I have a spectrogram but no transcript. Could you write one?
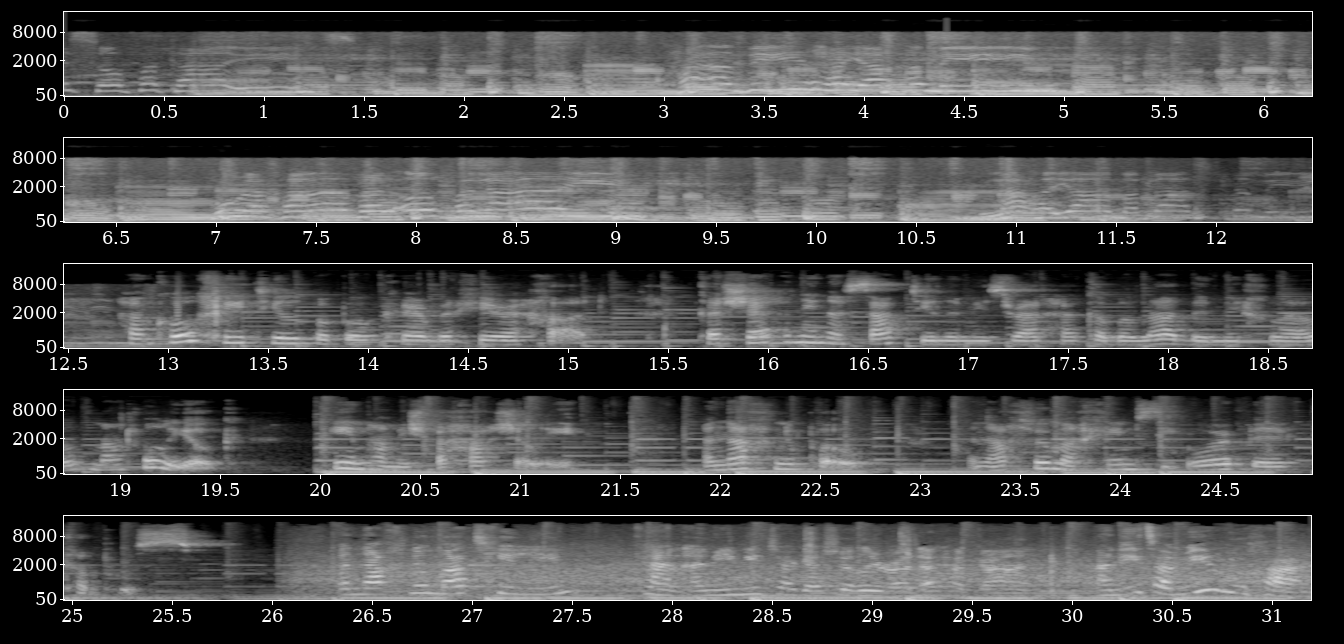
בסוף הקיץ, האוויר היה חמים, הוא רכב על אופניים, לה היה מבט תמים. חיטיל בבוקר בחיר אחד, כאשר אני נסעתי למשרד הקבלה במכלל מאונט הוליוק עם המשפחה שלי. אנחנו פה, אנחנו מארחים סיור בקמפוס. אנחנו מתחילים? כן, אני מתרגשת לראות את הגן. אני תמיד מוכן.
